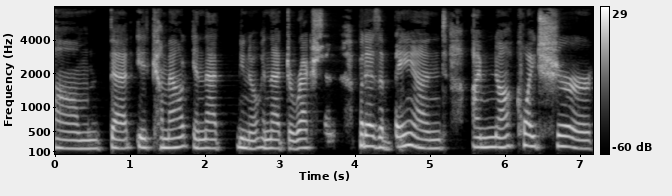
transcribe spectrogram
um, that it come out in that you know in that direction. But as a band, I'm not quite sure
